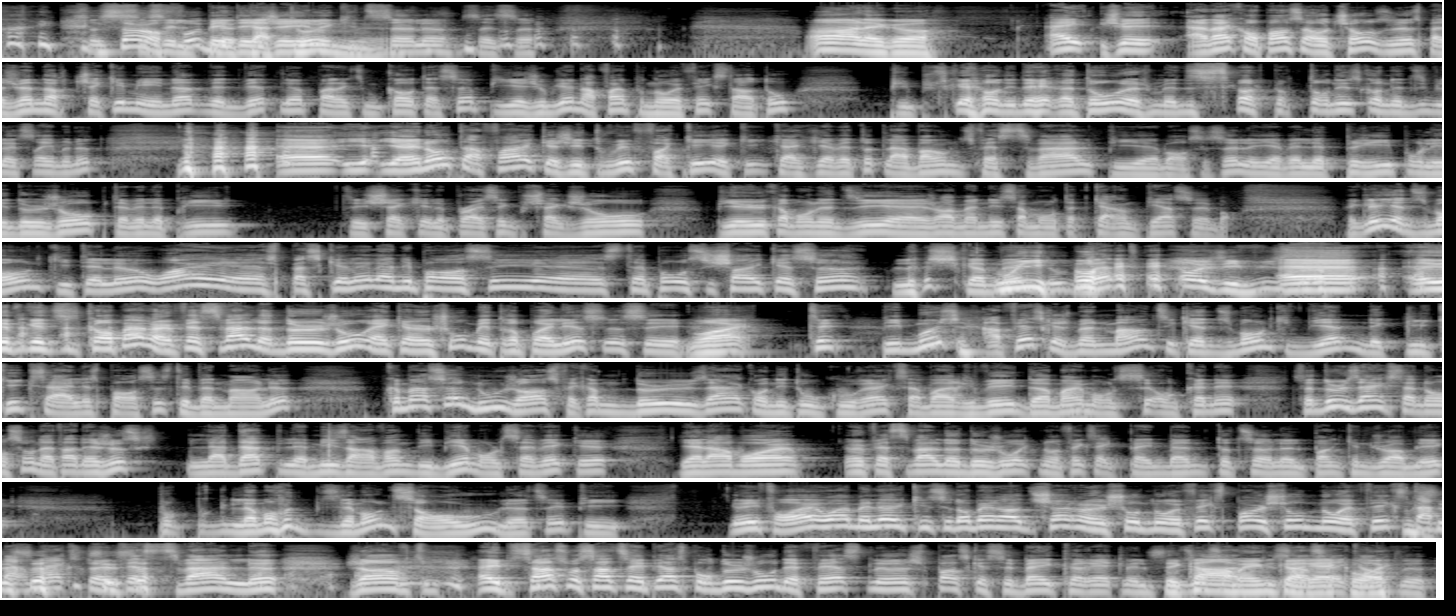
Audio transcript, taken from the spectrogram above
Ils ça, c'est le PDG là, qui dit ça, là. C'est ça. Ah, les gars. Hey, je avant qu'on passe à autre chose, là, c'est parce que je viens de rechecker mes notes vite vite là, pendant que tu me comptais ça. Puis j'ai oublié une affaire pour NoFX tantôt. Puis puisqu'on est des retours, je me dis ça, je peux retourner ce qu'on a dit il y a 5 minutes. Euh, Il y, il y a une autre affaire que j'ai trouvé fucké, ok, quand il y avait toute la vente du festival. Puis euh, bon, c'est ça, il y avait le prix pour les deux jours, puis tu avais le prix, chaque, le pricing pour chaque jour. Puis il y a eu, comme on a dit, euh, genre, année, ça montait de 40$. euh, bon. Fait que là, il y a du monde qui était là. Ouais, euh, c'est parce que là, l'année passée, euh, c'était pas aussi cher que ça. Là, je suis comme, Oui, ouais, ouais, j'ai vu ça. Euh, euh, que tu te compares un festival de deux jours avec un show Métropolis, là, c'est. Ouais. Puis moi, en fait, ce que je me demande, c'est qu'il y a du monde qui viennent de cliquer que ça allait se passer, cet événement-là. Comment ça, nous, genre, ça fait comme deux ans qu'on est au courant que ça va arriver? De même, on le sait, on connaît. Ça fait deux ans que c'est annoncé, on attendait juste la date puis la mise en vente des billets, mais on le savait qu'il allait avoir un festival de deux jours avec NoFX, avec plein de bands, tout ça, le Punk and. Pour, pour- le, monde, le monde, ils sont où, là, tu sais, puis. Là, ils font, ouais, ouais, mais là, c'est donc bien rendu cher un show de NoFX. C'est pas un show de NoFX, tabarnak, c'est un festival, là. Genre, tu... hey, puis 165$ pour deux jours de fest, là, je pense que c'est bien correct, C'est quand même correct, 150, là.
